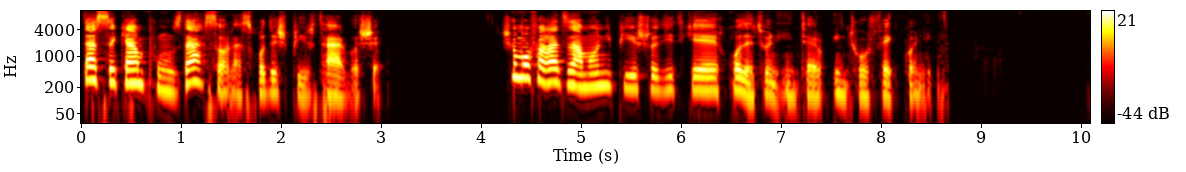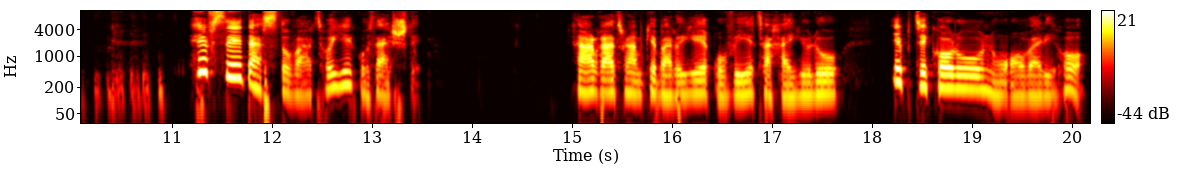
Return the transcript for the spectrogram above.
دست کم 15 سال از خودش پیرتر باشه. شما فقط زمانی پیر شدید که خودتون اینطور فکر کنید. حفظ دستاوردهای گذشته هر قدر هم که برای قوه تخیل و ابتکار و نوآوری ها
